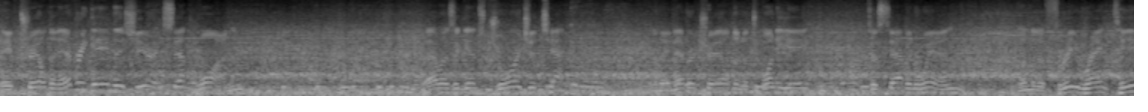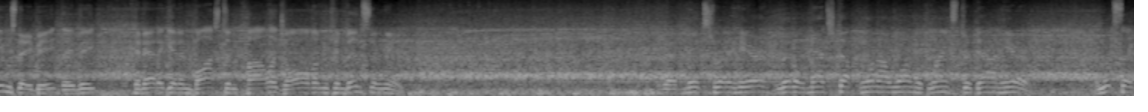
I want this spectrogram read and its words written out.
They've trailed in every game this year except one. That was against Georgia Tech. They never trailed in a 28 to 7 win. One of the three ranked teams they beat. They beat Connecticut and Boston College, all of them convincingly. That mix right here, Little matched up one-on-one -on -one with Lankster down here. It looks like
